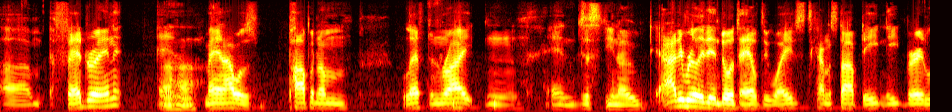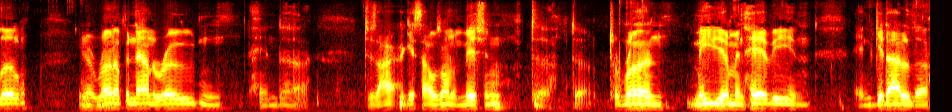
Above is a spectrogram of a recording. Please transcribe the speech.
um, ephedra in it, and uh-huh. man, I was popping them left and right, and and just you know, I really didn't do it the healthy way. Just kind of stopped eating, eat very little, you know, mm-hmm. run up and down the road, and and uh, just I, I guess I was on a mission to, to to run medium and heavy and and get out of the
